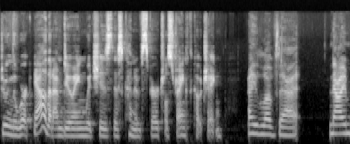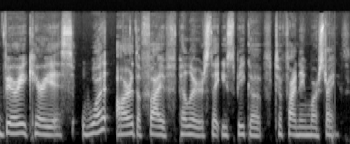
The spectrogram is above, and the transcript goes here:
doing the work now that I'm doing, which is this kind of spiritual strength coaching. I love that. Now, I'm very curious. What are the five pillars that you speak of to finding more strength?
